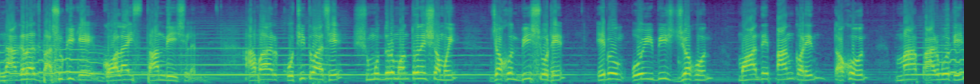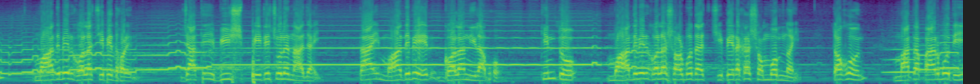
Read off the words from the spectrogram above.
নাগরাজ বাসুকীকে গলায় স্থান দিয়েছিলেন। আবার কথিত আছে, সমুদ্র মন্থনের সময় যখন বিষ ওঠে এবং ওই বিষ যখন মহাদেব পান করেন, তখন মা পার্বতী মহাদেবের গলা চেপে ধরেন, যাতে বিষ পেটে চলে না যায়। তাই মহাদেবের গলা নীলাভ। কিন্তু মহাদেবের গলা সর্বদা চেপে রাখা সম্ভব নয়। তখন মাতা পার্বতী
